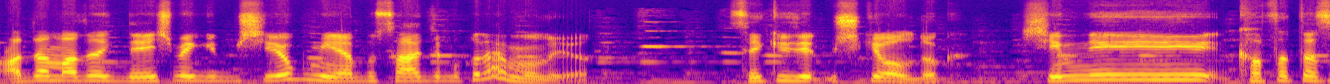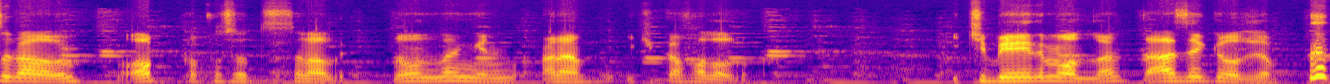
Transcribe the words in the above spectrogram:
adam adı değişme gibi bir şey yok mu ya? Bu sadece bu kadar mı oluyor? 872 olduk. Şimdi kafatasını alalım. Hop kafatasını aldık. Ne oldu lan gene? Anam iki kafalı olduk. İki beynim oldu lan. Daha zeki olacağım.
